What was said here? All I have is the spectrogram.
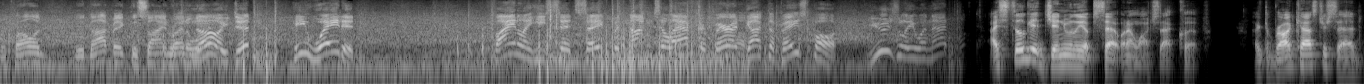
McClelland did not make the sign right away. No, he didn't. He waited. Finally, he said safe, but not until after Barrett oh. got the baseball. Usually, when that. I still get genuinely upset when I watch that clip. Like the broadcaster said,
